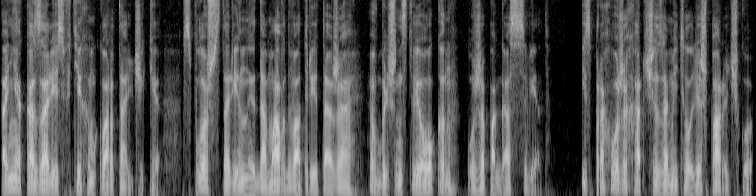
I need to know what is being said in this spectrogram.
Они оказались в тихом квартальчике. Сплошь старинные дома в два-три этажа. В большинстве окон уже погас свет. Из прохожих Арчи заметил лишь парочку,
